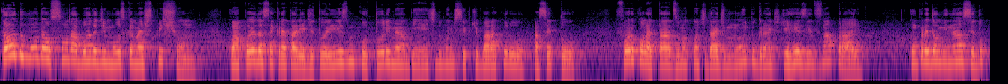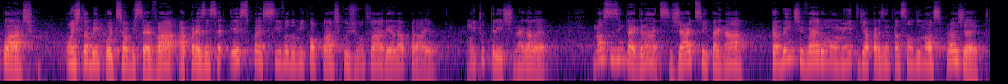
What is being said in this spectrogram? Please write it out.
todo mundo ao som da banda de música Mestre Pichuna com apoio da Secretaria de Turismo, Cultura e Meio Ambiente do município de Baracuru, a Setur. Foram coletados uma quantidade muito grande de resíduos na praia, com predominância do plástico, onde também pôde se observar a presença expressiva do microplástico junto à areia da praia. Muito triste, né, galera? Nossos integrantes, Jadson e Tainá, também tiveram um momento de apresentação do nosso projeto,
